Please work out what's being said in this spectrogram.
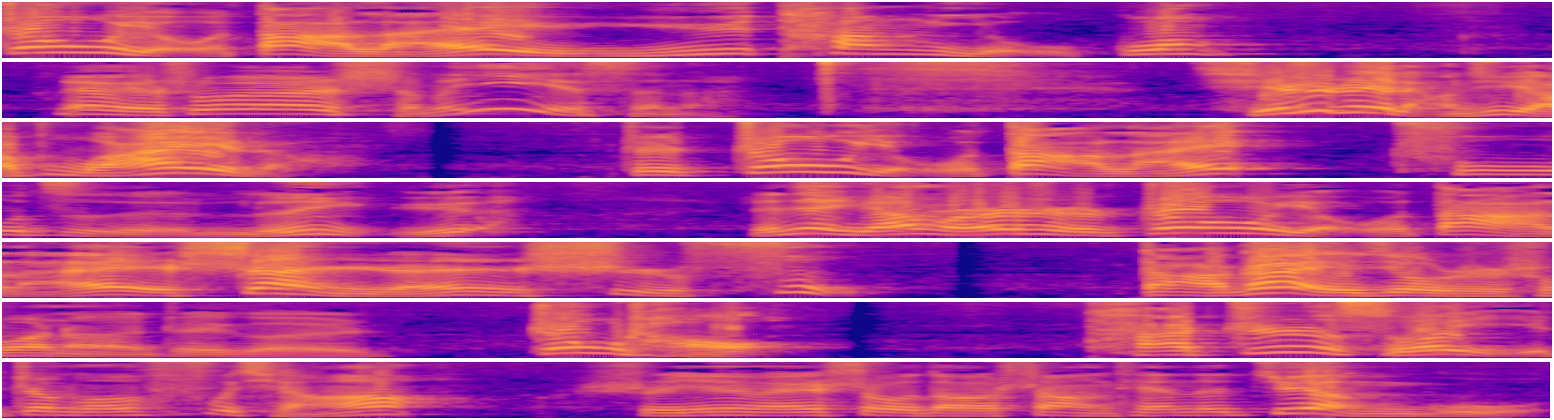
粥有大来，鱼汤有光。那位说什么意思呢？其实这两句啊不挨着。这粥有大来出自《论语》，人家原文是“粥有大来，善人是富”，大概就是说呢，这个周朝他之所以这么富强，是因为受到上天的眷顾。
